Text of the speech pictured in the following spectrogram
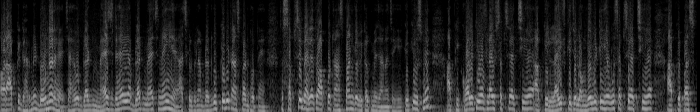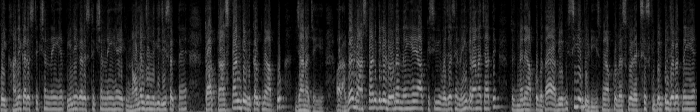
और आपके घर में डोनर है, चाहे वो ब्लड मैच्ड है या ब्लड मैच नहीं है, आजकल बिना ब्लड ग्रुप के भी ट्रांसप्लांट होते हैं तो सबसे पहले तो आपको ट्रांसप्लांट के विकल्प में जाना चाहिए, क्योंकि उसमें आपकी क्वालिटी ऑफ़ लाइफ सबसे अच्छी है, आपकी लाइफ की जो लॉन्गेविटी है वो सबसे अच्छी है, आपके पास कोई खाने का रिस्ट्रिक्शन नहीं है, पीने का रिस्ट्रिक्शन नहीं है, एक नॉर्मल ज़िंदगी जी सकते हैं तो आप ट्रांसप्लांट के विकल्प में आपको जाना चाहिए। और अगर ट्रांसप्लांट के लिए डोनर नहीं है, आप किसी भी वजह से नहीं कराना चाहते तो मैंने आपको बताया अभी अभी सी इसमें आपको वेस्कुलर एक्सेस की बिल्कुल ज़रूरत नहीं है,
